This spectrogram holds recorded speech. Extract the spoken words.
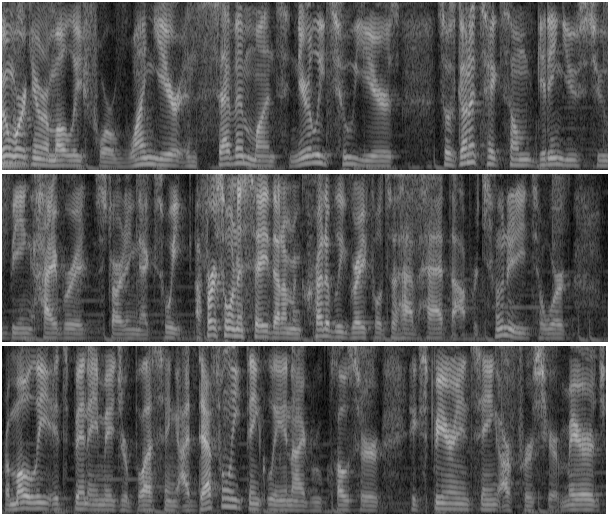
Been working remotely for one year and seven months, nearly two years. So it's gonna take some getting used to being hybrid starting next week. I first wanna say that I'm incredibly grateful to have had the opportunity to work remotely. It's been a major blessing. I definitely think Lee and I grew closer, experiencing our first year of marriage,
